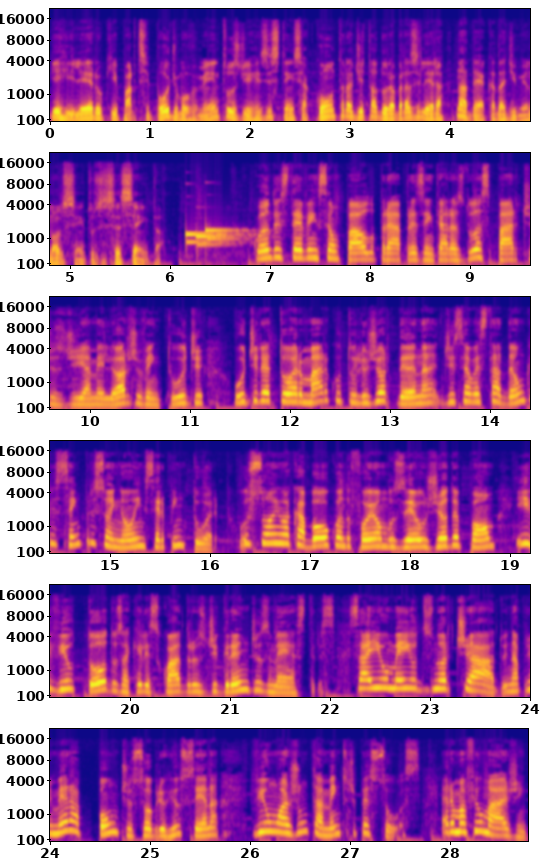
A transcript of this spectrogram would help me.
guerrilheiro que participou de movimentos de resistência contra a ditadura brasileira na década de 1960. Quando esteve em São Paulo para apresentar as duas partes de A Melhor Juventude, o diretor Marco Túlio Jordana disse ao Estadão que sempre sonhou em ser pintor. O sonho acabou quando foi ao Museu Jeu de e viu todos aqueles quadros de grandes mestres. Saiu meio desnorteado e na primeira ponte sobre o Rio Sena viu um ajuntamento de pessoas. Era uma filmagem.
